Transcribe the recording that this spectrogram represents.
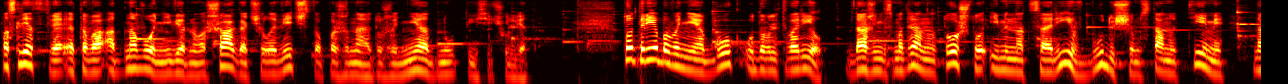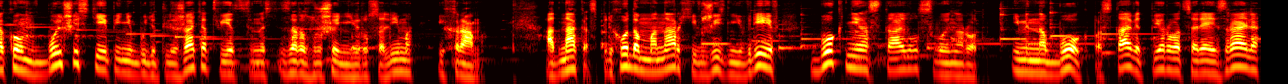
Последствия этого одного неверного шага человечество пожинает уже не одну тысячу лет. То требование Бог удовлетворил, даже несмотря на то, что именно цари в будущем станут теми, на ком в большей степени будет лежать ответственность за разрушение Иерусалима и храма. Однако с приходом монархии в жизнь евреев Бог не оставил свой народ. Именно Бог поставит первого царя Израиля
